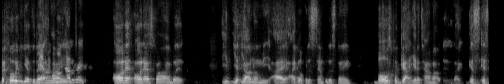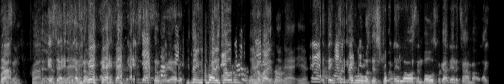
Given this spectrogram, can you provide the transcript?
Before we get to that, having a I mean, all that all that's fine, but y- y- y'all know me. I I go for the simplest thing. Bowles forgot he had a timeout, dude. Like it's it's that simple. Probably. It's that, it's that simple. it's that simple, yo. You think nobody told him? You think nobody told him? that. Yeah. Yeah, I think, I think everyone was distraught they lost and Bowles forgot they had a timeout. Like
